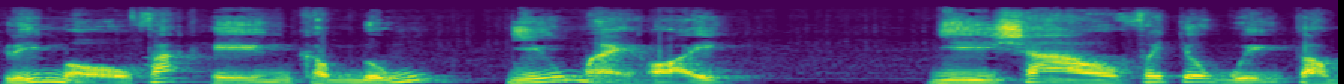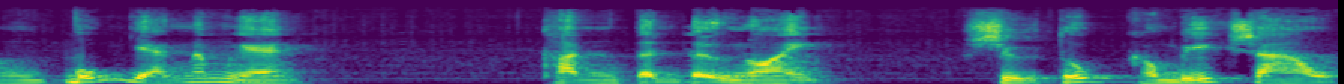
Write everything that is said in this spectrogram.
Lý mộ phát hiện không đúng, nhíu mày hỏi, vì sao phải cho quyền tông 4 dạng 5 ngàn? Thanh tịnh tử nói, sư thúc không biết sao,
